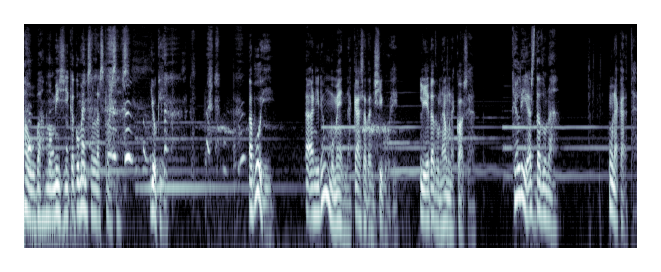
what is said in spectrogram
Au, va, Momiji, que comencen les classes. Yuki, avui aniré un moment a casa d'en Shigure. Li he de donar una cosa. Què li has de donar? Una carta.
